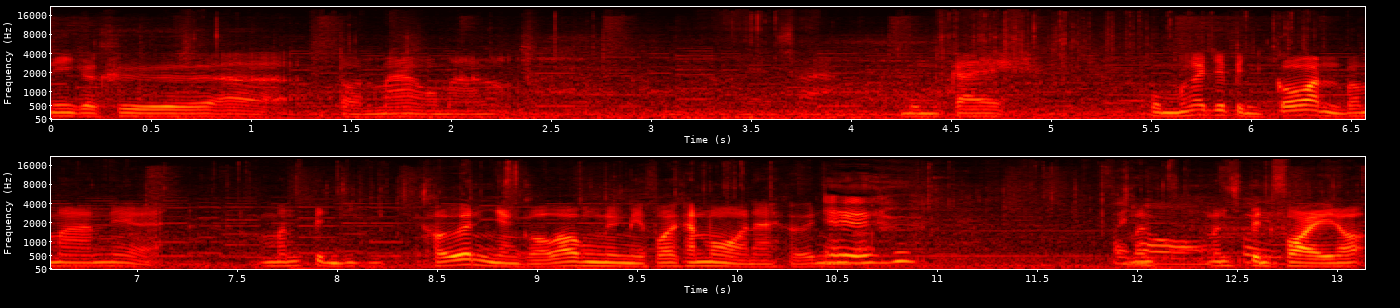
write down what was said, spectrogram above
นี่ก็คือเอ่อตอนมากออกมาเนาะสร้างมุมไกล ผมมันก็จะเป็นก้อนประมาณเนี่ย มันเป็นเขาเอิ้นอย่างก็ว่ามึงหนึ่งในฟอยล์คันหมอนะเขาเอิ้นอเอย่างอก็ไฟมันทองมันเป็นฟอยล์เนาะ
